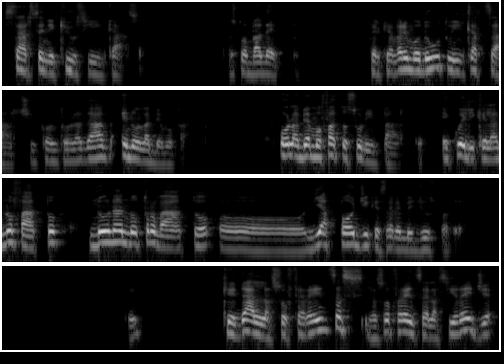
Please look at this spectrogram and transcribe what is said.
starsene chiusi in casa. Questo va detto, perché avremmo dovuto incazzarci contro la DAD e non l'abbiamo fatto o l'abbiamo fatto solo in parte e quelli che l'hanno fatto non hanno trovato oh, gli appoggi che sarebbe giusto avere. Okay? che dalla sofferenza, la sofferenza la si regge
